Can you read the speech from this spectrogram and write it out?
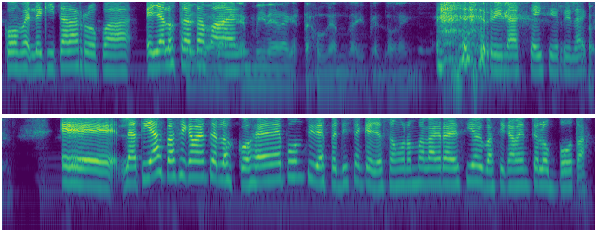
come, le quita la ropa. Ella los trata Perdona, Es mal. mi nena que está jugando ahí, perdonen. relax, Casey, relax. Eh, la tía básicamente los coge de punto y después dicen que ellos son unos malagradecidos y básicamente los bota.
